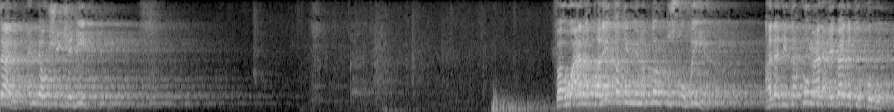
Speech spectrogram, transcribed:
ذلك عنده شيء جديد. فهو على طريقة من الطرق الصوفية التي تقوم على عبادة القبور.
